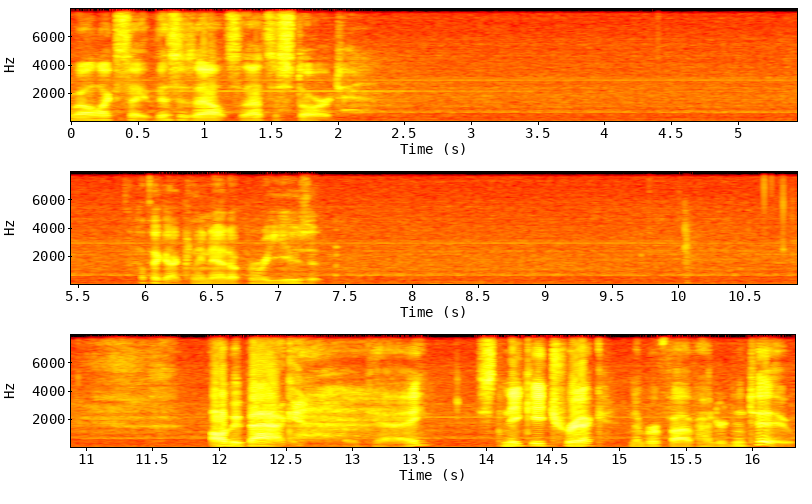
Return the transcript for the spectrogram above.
Well, like I say, this is out, so that's a start. I think I clean that up and reuse it. I'll be back. Okay. Sneaky trick number 502.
